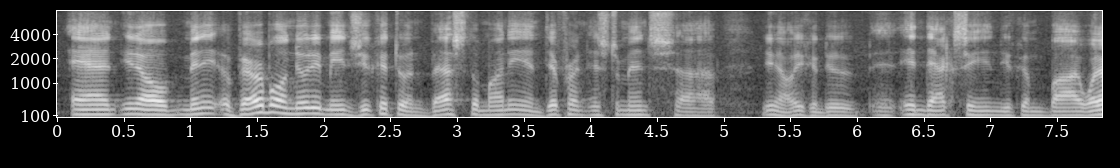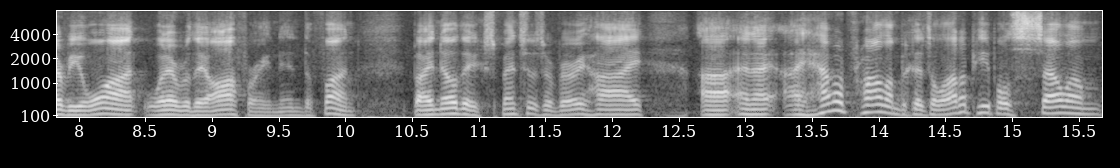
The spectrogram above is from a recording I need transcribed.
And you know, many a variable annuity means you get to invest the money in different instruments. Uh, you know, you can do indexing, you can buy whatever you want, whatever they're offering in the fund. But I know the expenses are very high, uh, and I, I have a problem because a lot of people sell them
